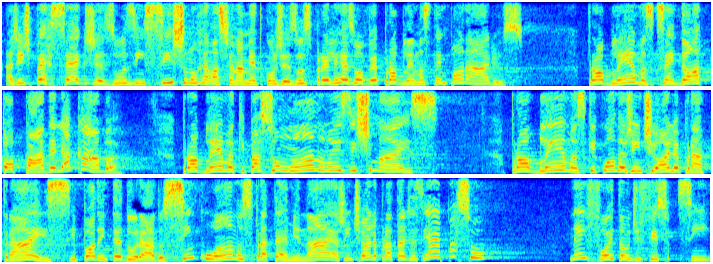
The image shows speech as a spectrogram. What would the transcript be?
A gente persegue Jesus e insiste no relacionamento com Jesus para ele resolver problemas temporários. Problemas que sem dar uma topada ele acaba. Problema que passou um ano não existe mais. Problemas que quando a gente olha para trás, e podem ter durado cinco anos para terminar, a gente olha para trás e diz assim, ah, passou. Nem foi tão difícil assim.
